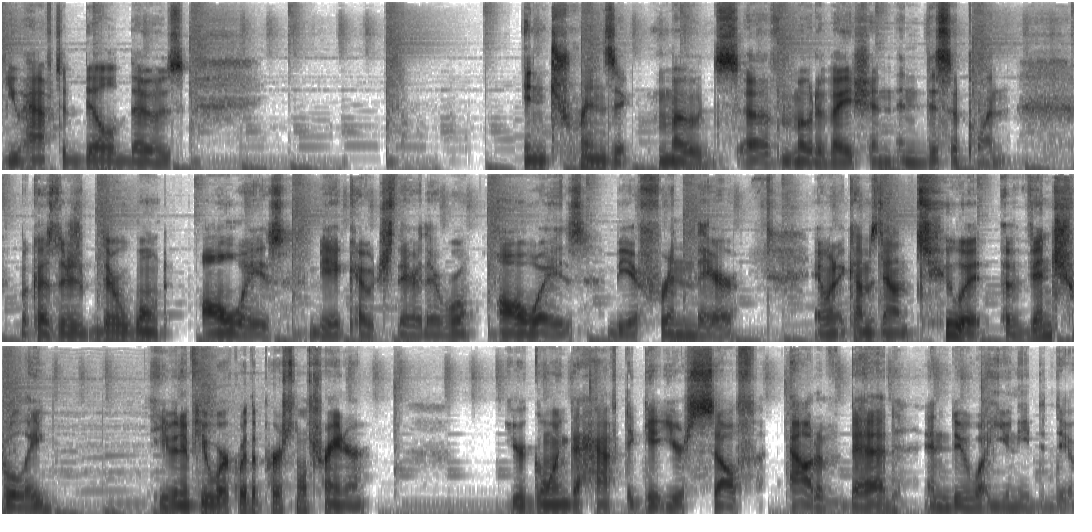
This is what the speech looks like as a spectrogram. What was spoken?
you have to build those intrinsic modes of motivation and discipline because there's there won't always be a coach there. There won't always be a friend there. And when it comes down to it, eventually, even if you work with a personal trainer, you're going to have to get yourself out of bed and do what you need to do.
